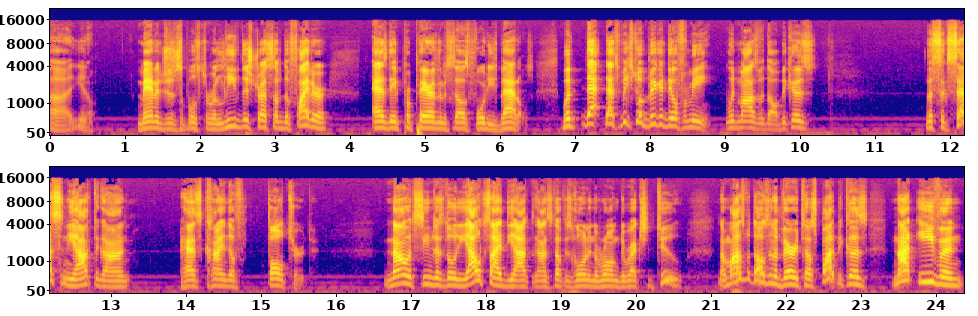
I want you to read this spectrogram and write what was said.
Uh, you know, managers are supposed to relieve the stress of the fighter as they prepare themselves for these battles. But that that speaks to a bigger deal for me with Masvidal because the success in the octagon has kind of faltered now it seems as though the outside the octagon stuff is going in the wrong direction too. Now, Masvidal's in a very tough spot because not even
